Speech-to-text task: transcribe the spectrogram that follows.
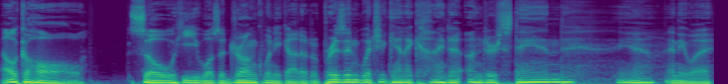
alcohol. So he was a drunk when he got out of prison, which again I kinda understand. Yeah, anyway.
